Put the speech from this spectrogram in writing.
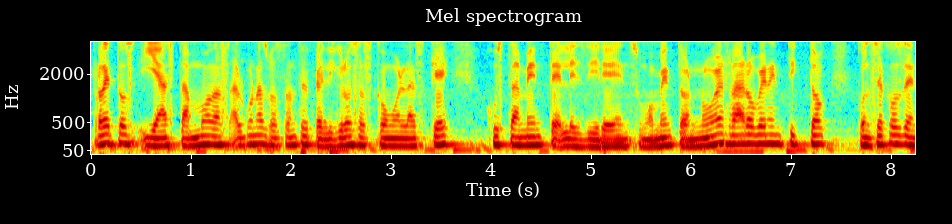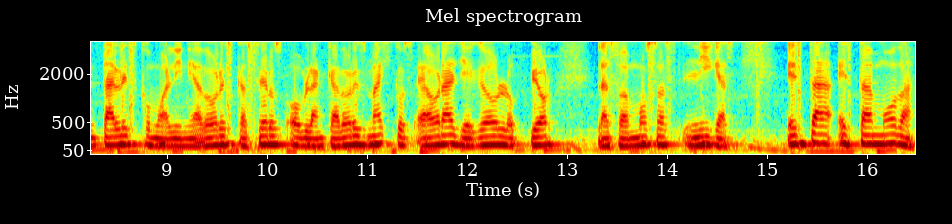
retos y hasta modas, algunas bastante peligrosas como las que justamente les diré en su momento. No es raro ver en TikTok consejos dentales como alineadores caseros o blancadores mágicos. Ahora llegó lo peor, las famosas ligas. Esta, esta moda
